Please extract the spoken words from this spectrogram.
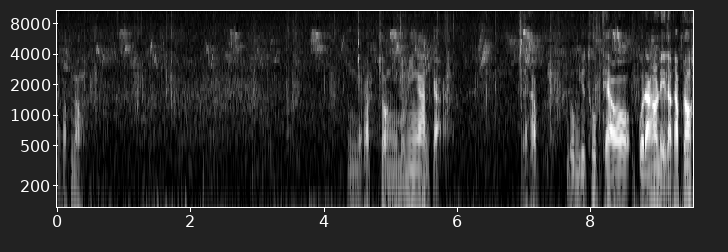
นะครับเนาะนี่นะครับช่วงนี้ผมมีงานกะนะครับลง YouTube แถวโกดังเฮาเลยละครับเนาะ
